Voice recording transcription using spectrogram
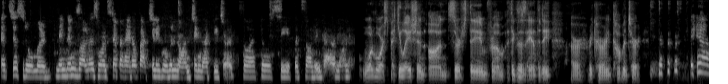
It's just rumored. LinkedIn is always one step ahead of actually Google launching that feature. So I have to see if it's already there or not. One more speculation on search theme from, I think this is Anthony, our recurring commenter. yeah.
